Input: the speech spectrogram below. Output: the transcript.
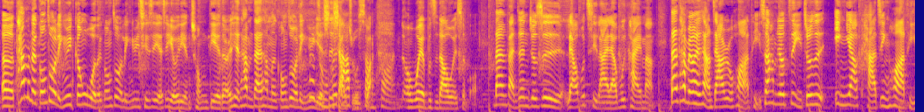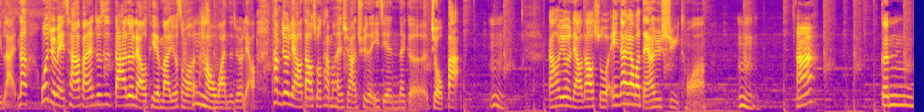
呃，他们的工作领域跟我的工作领域其实也是有一点重叠的，而且他们在他们的工作领域也是小主管。呃，我也不知道为什么，但反正就是聊不起来，聊不开嘛。但他们又很想加入话题，所以他们就自己就是硬要卡进话题来。那我觉得没差，反正就是大家就聊天嘛，有什么好玩的就聊。嗯、他们就聊到说他们很喜欢去的一间那个酒吧，嗯，然后又聊到说，哎，那要不要等一下去续摊？嗯，啊，跟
